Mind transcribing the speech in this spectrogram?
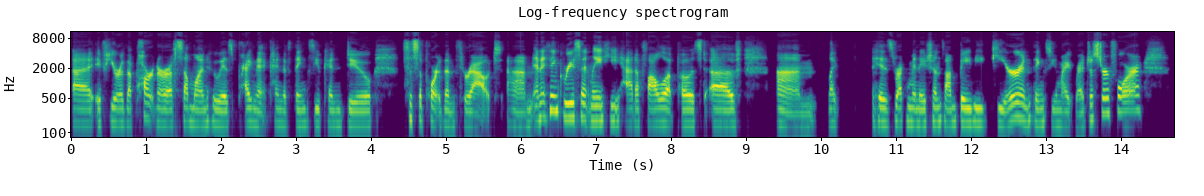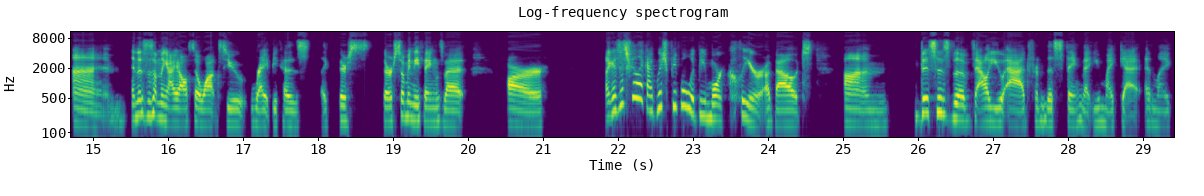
uh, if you're the partner of someone who is pregnant, kind of things you can do to support them throughout. Um, and I think recently he had a follow up post of um, like his recommendations on baby gear and things you might register for. Um, and this is something I also want to write because like there's there are so many things that are like I just feel like I wish people would be more clear about um, this is the value add from this thing that you might get and like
